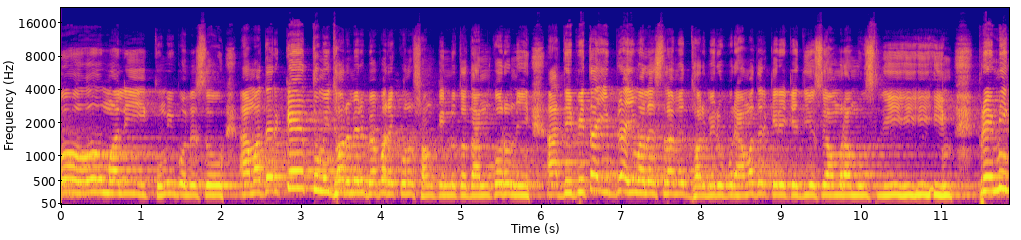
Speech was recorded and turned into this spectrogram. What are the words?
ও মালিক, তুমি বলেছ, আমাদেরকে তুমি ধর্মের ব্যাপারে কোনো সংকীর্ণতা দান করনি। আদি পিতা ইব্রাহিম আল ইসলামের ধর্মের উপরে আমাদেরকে রেখে দিয়েছে, আমরা মুসলিম। প্রেমিক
